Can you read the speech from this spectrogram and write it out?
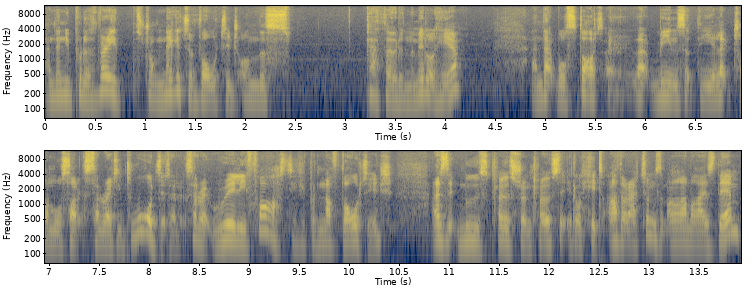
And then you put a very strong negative voltage on this cathode in the middle here, and that will start, uh, that means that the electron will start accelerating towards it and accelerate really fast if you put enough voltage. As it moves closer and closer, it'll hit other atoms and ionize them,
